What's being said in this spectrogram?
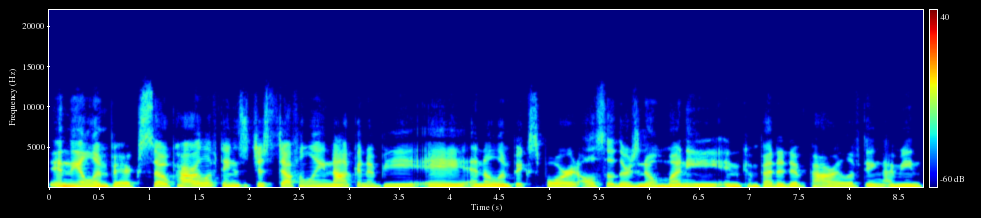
in the Olympics. So powerlifting's just definitely not going to be a an Olympic sport. Also, there's no money in competitive powerlifting. I mean,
